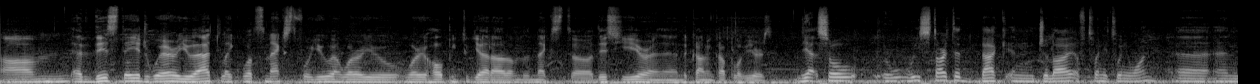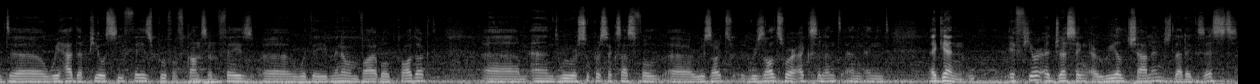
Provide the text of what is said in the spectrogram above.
Um, at this stage, where are you at? Like, what's next for you, and what are you what are you hoping to get out of the next uh, this year and, and the coming couple of years? Yeah, so we started back in July of 2021, uh, and uh, we had a POC phase, proof of concept Mhm. phase, uh, with a minimum viable product, um, and we were super successful. Uh, results results were excellent, and, and again, if you're addressing a real challenge that exists,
